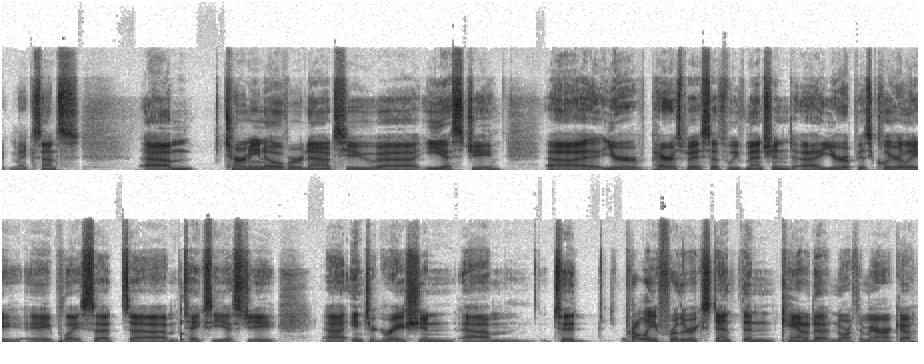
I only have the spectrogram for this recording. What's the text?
It makes sense. Um, turning over now to uh, ESG. Uh, Paris based, as we've mentioned. Uh, Europe is clearly a place that um, takes ESG uh, integration um, to probably a further extent than Canada, North America.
